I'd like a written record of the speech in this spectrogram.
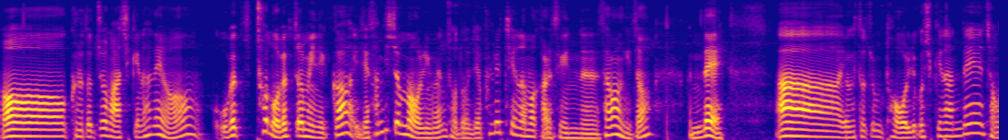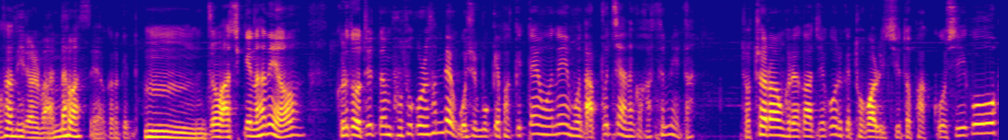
어, 그래도 좀 아쉽긴 하네요. 500, 1500점이니까 이제 30점만 올리면 저도 이제 플래티넘을 갈 수 있는 상황이죠. 근데 아, 여기서 좀 더 올리고 싶긴 한데 정산일이 얼마 안 남았어요. 그렇게 음, 좀 아쉽긴 하네요. 그래도 어쨌든 보석을 355개 받기 때문에 뭐 나쁘지 않은 것 같습니다. 저처럼 그래가지고 이렇게 도발 위치도 바꾸시고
